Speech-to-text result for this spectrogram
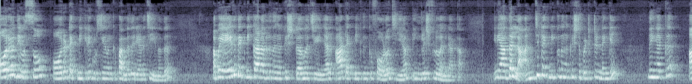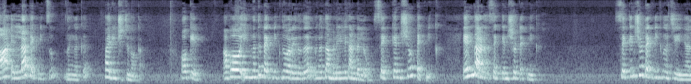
ഓരോ ദിവസവും ഓരോ ടെക്നിക്കിനെ കുറിച്ച് ഞാൻ നിങ്ങൾക്ക് പറഞ്ഞു തരികയാണ് ചെയ്യുന്നത്. അപ്പൊ ഏത് ടെക്നിക്കാണ് അതിൽ നിങ്ങൾക്ക് ഇഷ്ടമെന്ന് വെച്ച് കഴിഞ്ഞാൽ ആ ടെക്നിക്ക് നിങ്ങൾക്ക് ഫോളോ ചെയ്യാം ഇംഗ്ലീഷ് ഫ്ലുവന്റ് ആക്കാം. ഇനി അതല്ല അഞ്ച് ടെക്നിക്കും നിങ്ങൾക്ക് ഇഷ്ടപ്പെട്ടിട്ടുണ്ടെങ്കിൽ നിങ്ങൾക്ക് ആ എല്ലാ ടെക്നിക്സും നിങ്ങൾക്ക് പരീക്ഷിച്ചു നോക്കാം. ഓക്കെ അപ്പോ ഇന്നത്തെ ടെക്നിക് എന്ന് പറയുന്നത് നിങ്ങൾ തമിഴ്നയിൽ കണ്ടല്ലോ സെക്കൻഡ് ഷോ ടെക്നിക് എന്താണ് second show technique second show technique എന്ന് വെച്ച് കഴിഞ്ഞാൽ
